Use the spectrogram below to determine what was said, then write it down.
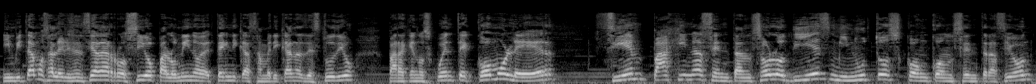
Invitamos a la licenciada Rocío Palomino de Técnicas Americanas de Estudio para que nos cuente cómo leer 100 páginas en tan solo 10 minutos con concentración,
